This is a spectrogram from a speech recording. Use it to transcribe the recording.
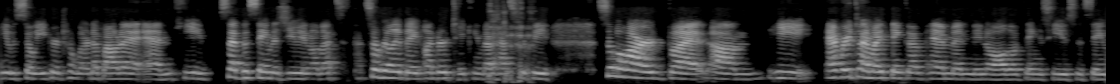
he was so eager to learn about it and he said the same as you you know that's that's a really big undertaking that has to be so hard but um he every time i think of him and you know all the things he used to say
